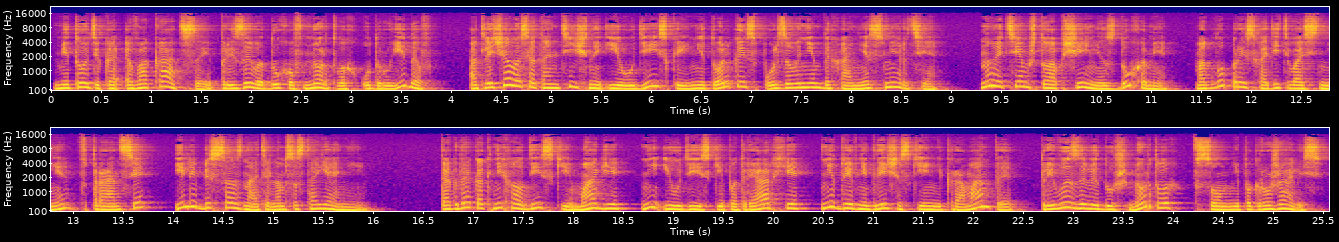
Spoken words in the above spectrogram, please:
Методика эвокации, призыва духов мертвых у друидов отличалась от античной иудейской не только использованием дыхания смерти, но и тем, что общение с духами могло происходить во сне, в трансе или бессознательном состоянии. Тогда как ни халдейские маги, ни иудейские патриархи, ни древнегреческие некроманты при вызове душ мертвых в сон не погружались.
